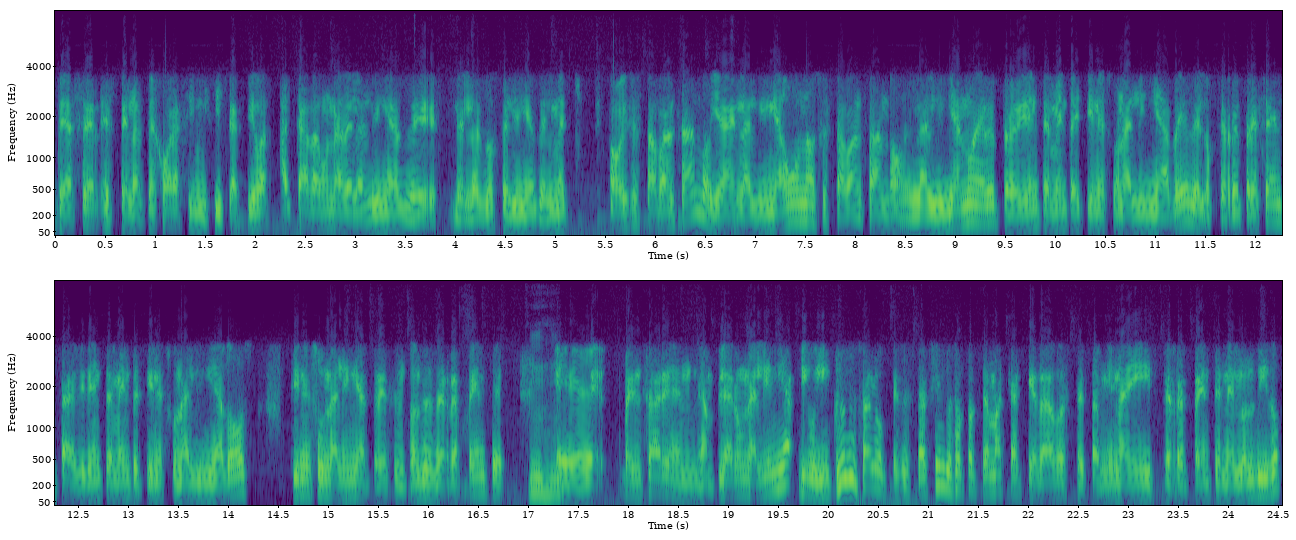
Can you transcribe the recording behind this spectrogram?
de hacer este, las mejoras significativas a cada una de las líneas de, de las 12 líneas del metro. Hoy se está avanzando, ya en la línea 1 se está avanzando en la línea 9, pero evidentemente ahí tienes una línea B de lo que representa, evidentemente tienes una línea 2, tienes una línea 3, entonces de repente eh, pensar en ampliar una línea, digo, incluso es algo que se está haciendo, es otro tema que ha quedado este también ahí de repente en el olvido,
